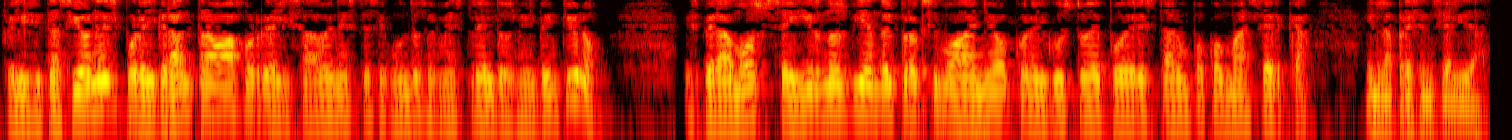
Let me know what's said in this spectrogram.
Felicitaciones por el gran trabajo realizado en este segundo semestre del 2021. Esperamos seguirnos viendo el próximo año con el gusto de poder estar un poco más cerca en la presencialidad.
